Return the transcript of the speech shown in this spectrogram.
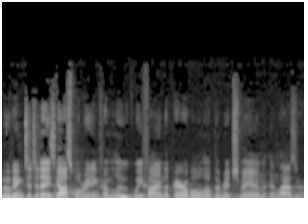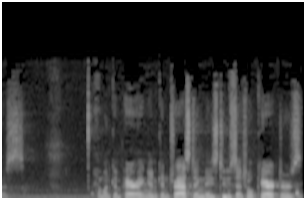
Moving to today's gospel reading from Luke, we find the parable of the rich man and Lazarus. And when comparing and contrasting these two central characters,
